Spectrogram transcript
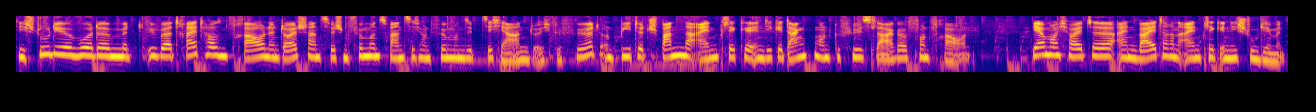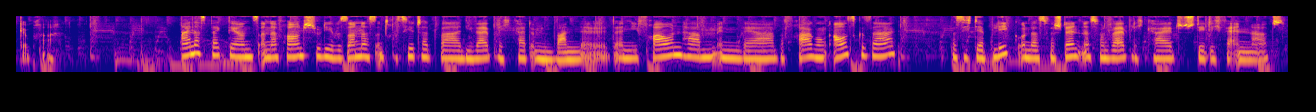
Die Studie wurde mit über 3000 Frauen in Deutschland zwischen 25 und 75 Jahren durchgeführt und bietet spannende Einblicke in die Gedanken- und Gefühlslage von Frauen. Wir haben euch heute einen weiteren Einblick in die Studie mitgebracht. Ein Aspekt, der uns an der Frauenstudie besonders interessiert hat, war die Weiblichkeit im Wandel. Denn die Frauen haben in der Befragung ausgesagt, dass sich der Blick und das Verständnis von Weiblichkeit stetig verändert.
